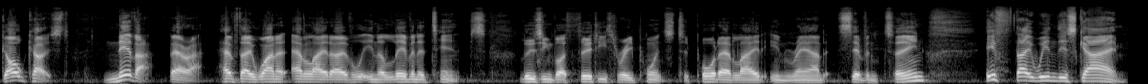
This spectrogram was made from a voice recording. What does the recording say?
Gold Coast, never, Barra, have they won at Adelaide Oval in 11 attempts, losing by 33 points to Port Adelaide in round 17. If they win this game,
